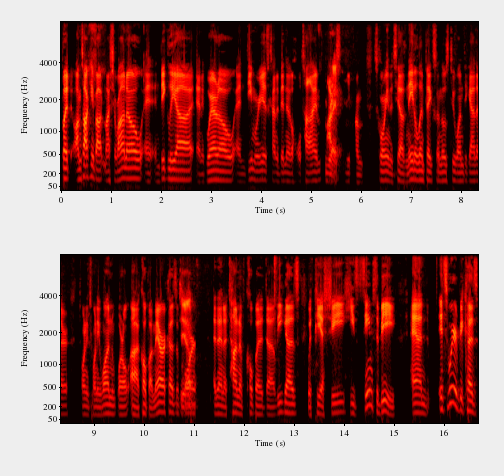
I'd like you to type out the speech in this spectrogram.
But I'm talking about Mascherano and, and Biglia and Aguero and Di Maria has kind of been there the whole time, right. from scoring in the 2008 Olympics when those two won together, 2021 World uh, Copa Americas, of yeah. course, and then a ton of Copa de Ligas with PSG. He seems to be and it's weird because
